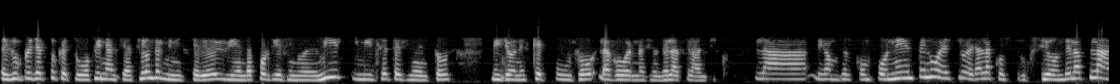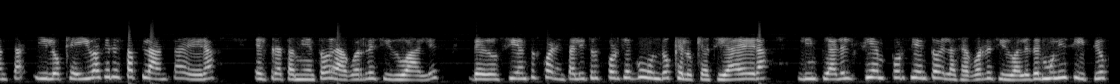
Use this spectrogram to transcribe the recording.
Es un proyecto que tuvo financiación del Ministerio de Vivienda por 19 mil y 1.700 millones que puso la gobernación del Atlántico. La, digamos, el componente nuestro era la construcción de la planta y lo que iba a hacer esta planta era el tratamiento de aguas residuales de 240 litros por segundo, que lo que hacía era limpiar el 100% de las aguas residuales del municipio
